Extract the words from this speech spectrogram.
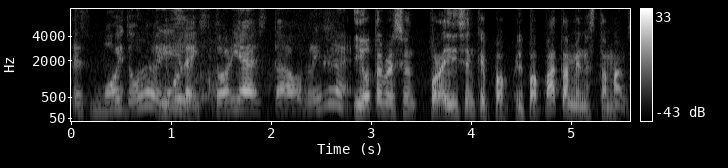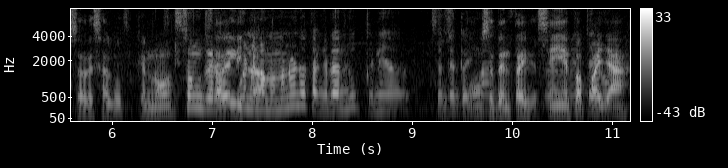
Es muy duro y Muy la duro. historia está horrible. y otra versión, por ahí dicen que pa- el papá también está mal, o sea, de salud, que no Son está grandes. delicado. Bueno, la mamá no era tan grande, tenía 71. Como 70 y- sí, el papá no. ya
